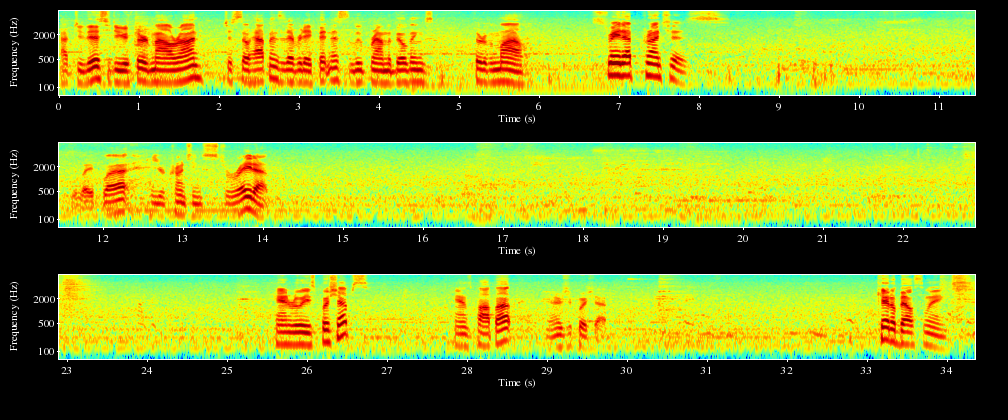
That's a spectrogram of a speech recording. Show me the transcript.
After this, you do your third mile run. Just so happens at Everyday Fitness, loop around the buildings, third of a mile. Straight up crunches. You lay flat, you're crunching straight up. Hand release push-ups. Hands pop up, and there's your push-up. Kettlebell swings.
